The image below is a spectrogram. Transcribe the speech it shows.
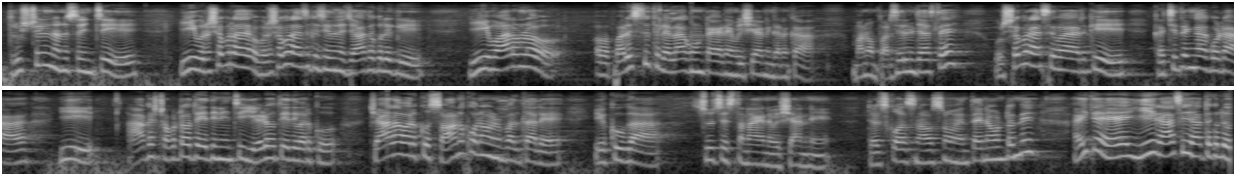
దృష్టిలను అనుసరించి ఈ వృషభ రా వృషభ రాశికి చెందిన జాతకులకి ఈ వారంలో పరిస్థితులు ఎలా ఉంటాయనే విషయాన్ని కనుక మనం పరిశీలన చేస్తే వృషభ రాశి వారికి ఖచ్చితంగా కూడా ఈ ఆగస్టు ఒకటో తేదీ నుంచి ఏడవ తేదీ వరకు చాలా వరకు సానుకూలమైన ఫలితాలే ఎక్కువగా సూచిస్తున్నాయనే విషయాన్ని తెలుసుకోవాల్సిన అవసరం ఎంతైనా ఉంటుంది. అయితే ఈ రాశి జాతకులు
